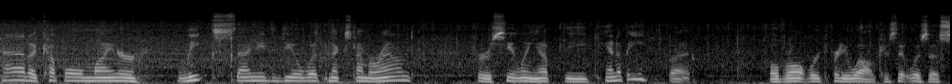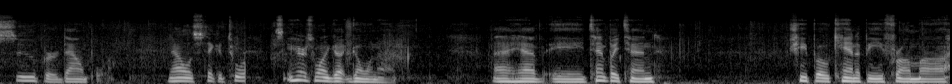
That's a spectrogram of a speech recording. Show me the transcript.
Had a couple minor leaks that I need to deal with next time around for sealing up the canopy. But overall it worked pretty well because it was a super downpour. Now let's take a tour. So here's what I got going on. I have a 10 by 10 cheapo canopy from uh,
